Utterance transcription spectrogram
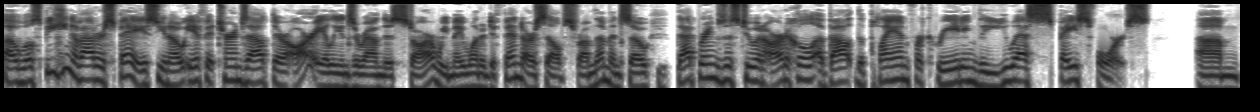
Uh, well, speaking of outer space, you know, if it turns out there are aliens around this star, we may want to defend ourselves from them. And so that brings us to an article about the plan for creating the U.S. Space Force. Um,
